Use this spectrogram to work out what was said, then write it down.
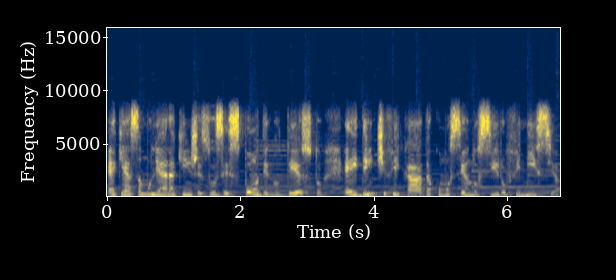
é que essa mulher a quem Jesus responde no texto é identificada como sendo Ciro Finícia.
